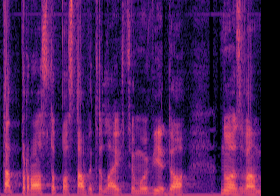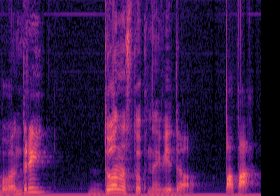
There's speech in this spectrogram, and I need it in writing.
та просто поставити лайк цьому відео. Ну а з вами був Андрій. До наступного відео. Па-па!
